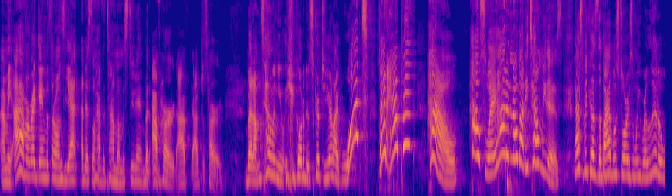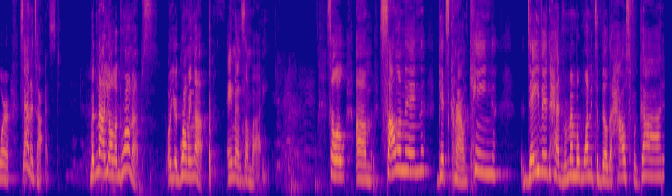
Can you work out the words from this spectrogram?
I mean, I haven't read Game of Thrones yet. I just don't have the time. I'm a student, but I've heard. I've, I've just heard. But I'm telling you, you go to the scripture, you're like, what? That happened? How? Houseway, how did nobody tell me this? That's because the Bible stories when we were little were sanitized. But now y'all are grown ups or you're growing up. Amen, somebody. So um, Solomon gets crowned king. David had, remember, wanted to build a house for God,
